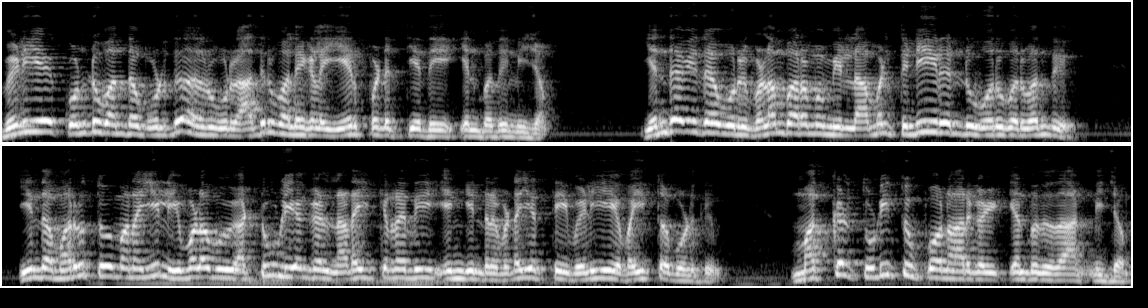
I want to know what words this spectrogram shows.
வெளியே கொண்டு வந்த பொழுது அது ஒரு அதிர்வலைகளை ஏற்படுத்தியது என்பது நிஜம். எந்தவித ஒரு விளம்பரமும் இல்லாமல் திடீரென்று ஒருவர் வந்து இந்த மருத்துவமனையில் இவ்வளவு அட்டூழியங்கள் நடக்கிறது என்கின்ற விடயத்தை வெளியே வைத்த பொழுது மக்கள் துடித்து போனார்கள் என்பதுதான் நிஜம்.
